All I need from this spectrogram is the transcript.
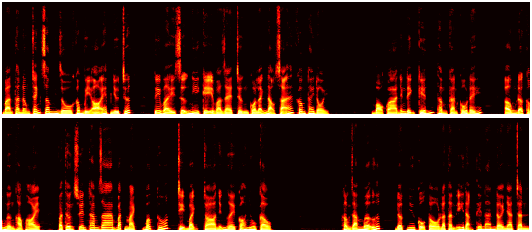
bản thân ông Tránh xâm dù không bị o ép như trước, tuy vậy sự nghi kỵ và dè chừng của lãnh đạo xã không thay đổi. Bỏ qua những định kiến thâm can cố đế, ông đã không ngừng học hỏi và thường xuyên tham gia bắt mạch bốc thuốc trị bệnh cho những người có nhu cầu. Không dám mơ ước được như cụ tổ là thần y Đặng Thiên An đời nhà Trần,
